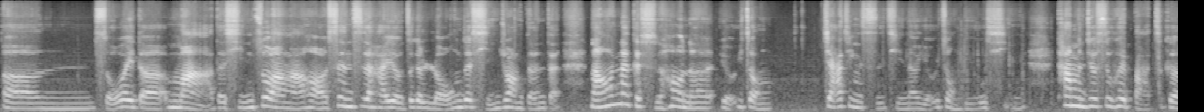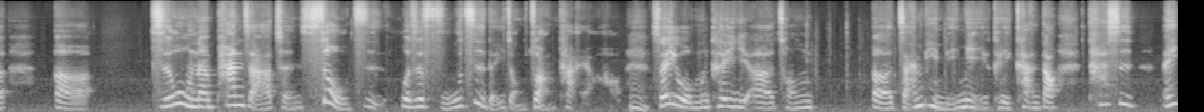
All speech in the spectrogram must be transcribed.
嗯，所谓的马的形状啊，哈，甚至还有这个龙的形状等等。然后那个时候呢，有一种嘉靖时期呢，有一种流行，他们就是会把这个呃植物呢攀杂成寿字或者是福字的一种状态啊。嗯，所以我们可以呃从呃展品里面也可以看到，它是哎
